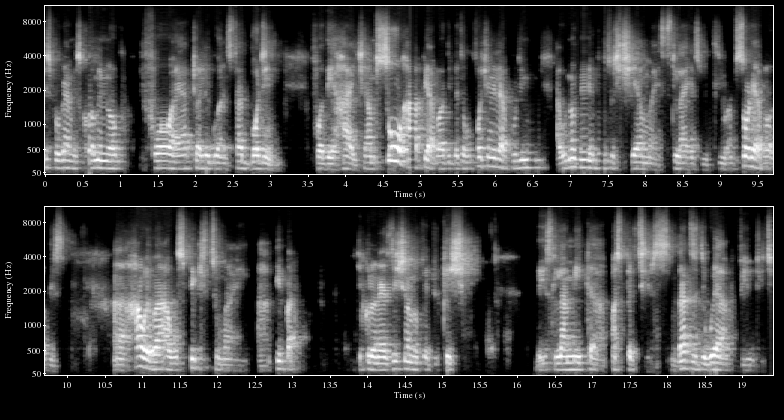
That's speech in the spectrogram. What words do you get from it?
this program is coming up before I actually go and start boarding for the Hajj. I'm so happy about it, but unfortunately, I couldn't, I would not be able to share my slides with you. I'm sorry about this. Uh, however, I will speak to my uh, paper, Decolonization of Education, the Islamic uh, perspectives. That is the way I've viewed it.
